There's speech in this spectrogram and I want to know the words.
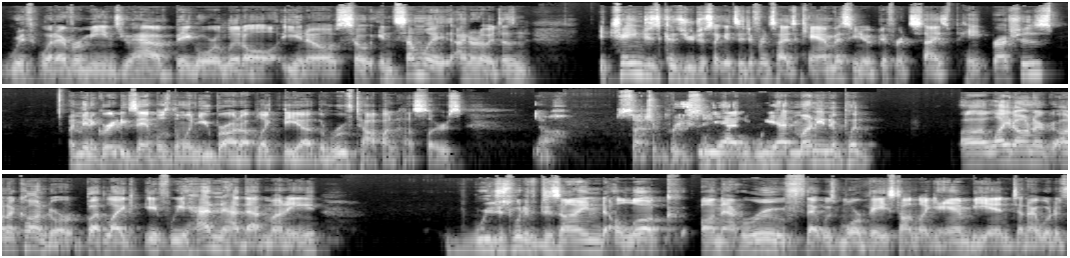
with whatever means you have, big or little, you know? So in some way, I don't know, it doesn't, it changes because you're just like, it's a different size canvas and you have different size paint brushes. I mean, a great example is the one you brought up, like the, uh, the rooftop on Hustlers. Oh, such a pretty We had, we had money to put a light on a, on a condor, but like if we hadn't had that money, we just would have designed a look on that roof that was more based on like ambient and I would have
